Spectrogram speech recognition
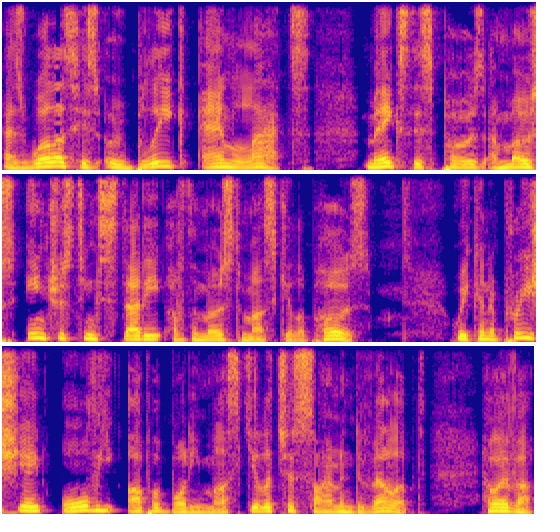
as well as his oblique and lats, makes this pose a most interesting study of the most muscular pose. We can appreciate all the upper body musculature Simon developed. However,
